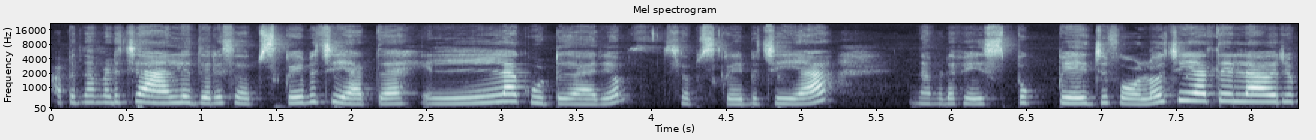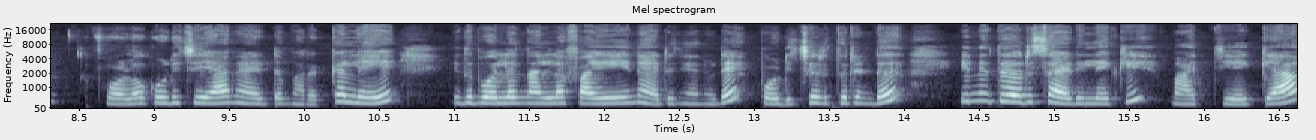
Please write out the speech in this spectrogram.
അപ്പം നമ്മുടെ ചാനൽ ഇതുവരെ സബ്സ്ക്രൈബ് ചെയ്യാത്ത എല്ലാ കൂട്ടുകാരും സബ്സ്ക്രൈബ് ചെയ്യുക നമ്മുടെ ഫേസ്ബുക്ക് പേജ് ഫോളോ ചെയ്യാത്ത എല്ലാവരും ഫോളോ കൂടി ചെയ്യാനായിട്ട് മറക്കല്ലേ? ഇതുപോലെ നല്ല ഫൈനായിട്ട് ഞാനിവിടെ പൊടിച്ചെടുത്തിട്ടുണ്ട്. ഇനി ഇത് ഒരു സൈഡിലേക്ക് മാറ്റിയേക്കാം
